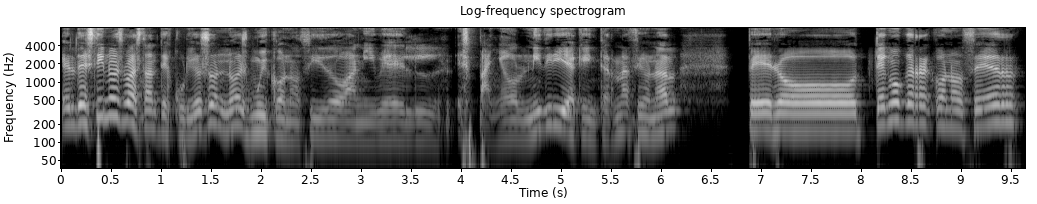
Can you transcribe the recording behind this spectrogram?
El destino es bastante curioso, no es muy conocido a nivel español, ni diría que internacional, pero tengo que reconocer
